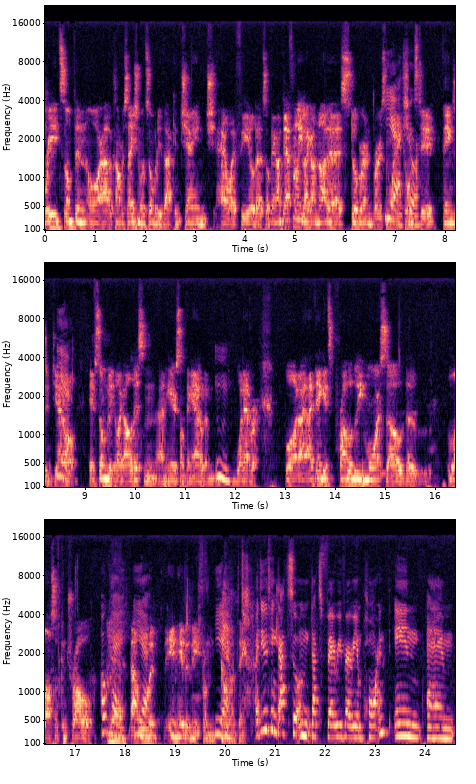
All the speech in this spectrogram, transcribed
read something or have a conversation with somebody that can change how I feel about something. I'm definitely like I'm not a stubborn person Yeah, when it comes to things in general. If somebody like I'll listen and hear something out and Mm. whatever, but I, I think it's probably more so the loss of control Okay. that yeah. would inhibit me from Yeah. doing things. I do think that's something that's very, very important in um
